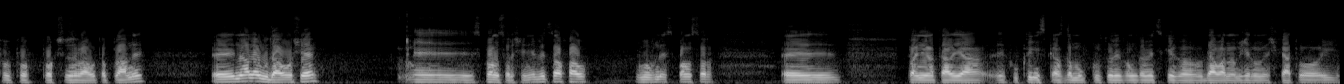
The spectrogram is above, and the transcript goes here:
po, po, pokrzyżowało to plany, no ale udało się. Sponsor się nie wycofał, główny sponsor. Pani Natalia Kuklińska z Domu Kultury Wągrowieckiego dała nam zielone światło i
